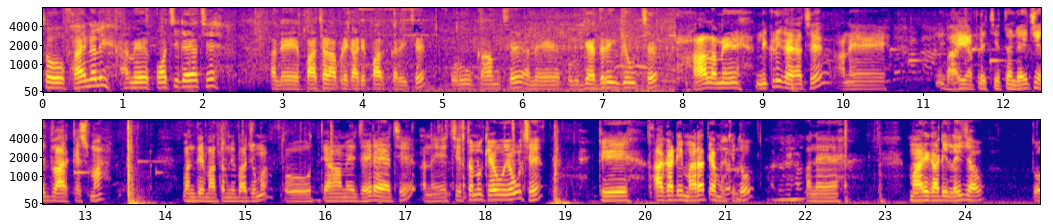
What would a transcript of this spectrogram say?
સો ફાઇનલી અમે પહોંચી ગયા છે અને પાછળ આપણે ગાડી પાર્ક કરી છે. થોડું કામ છે અને થોડું ગેધરિંગ જેવું જ છે. હાલ અમે નીકળી ગયા છે અને ભાઈ આપણે ચેતન રહે છે દ્વારકેશમાં, વંદે માતમની બાજુમાં. તો ત્યાં અમે જઈ રહ્યા છીએ અને ચેતનનું કહેવું એવું છે કે આ ગાડી મારા ત્યાં મૂકી દો અને મારી ગાડી લઈ જાઓ. તો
